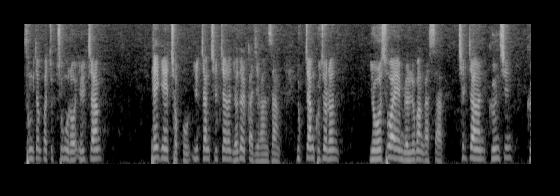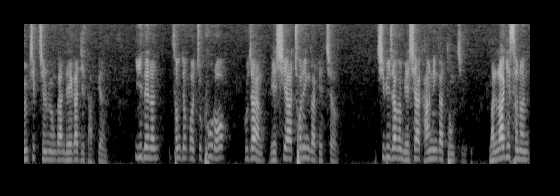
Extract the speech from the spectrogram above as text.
성전 건축 중으로 1장 회개의 척구 1장 7절은 8가지 환상 6장 9절은 여호수아의 멸류관과 싹 7장은 근신 금식 질문과 4가지 답변 2대는 성전 건축 후로 9장 메시아 초림과 배척 12장은 메시아 강림과 통치. 말라기서는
